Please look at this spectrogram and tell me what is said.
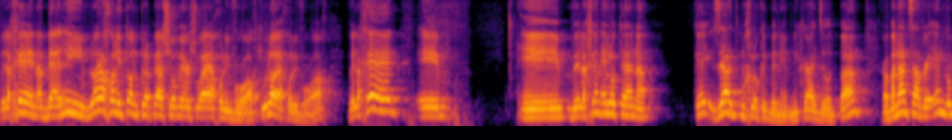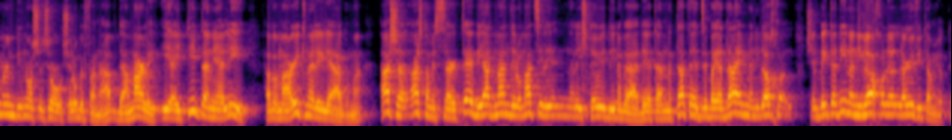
ולכן הבעלים לא יכול לטעון כלפי השומר שהוא היה יכול לברוח, כי הוא לא יכול לברוח, ולכן, אמ, אמ, ולכן אין לו טענה. אוקיי? Okay? זה המחלוקת ביניהם, נקרא את זה עוד פעם. רבנן סבר אין גומרים דינו של שור שלא בפניו, דאמר לי, אי הייתית נעלי אבא מעריקנא לי לאגמא, אשתא מסרטה ביד מאן דלא מצילנא להשתהוי דינא בעדי, אתה נתת את זה בידיים לא יכול, של בית הדין, אני לא יכול לריב איתם יותר.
